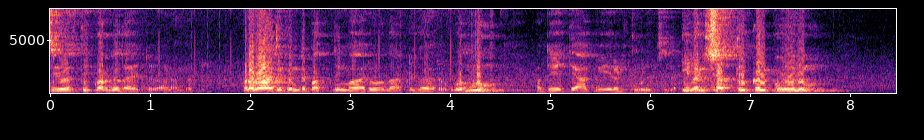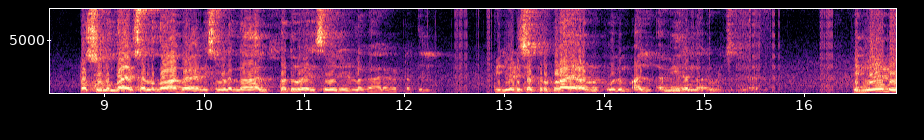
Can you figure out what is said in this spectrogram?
ചേർത്തി പറഞ്ഞതായിട്ട് കാണാൻ പറ്റും. പ്രവാചകന്റെ പത്നിമാരോ നാട്ടുകാരോ ഒന്നും അദ്ദേഹത്തെ ആ പേരെടുത്ത് വിളിച്ചില്ല. ഇവൻ ശത്രുക്കൾ പോലും റസൂലുമായി സലാഹു അലൈഹി വസല്ലമയുടെ നാൽപ്പത് വയസ്സ് വരെയുള്ള കാലഘട്ടത്തിൽ പിന്നീട് ശത്രുക്കളായ ആൾ പോലും അൽ അമീൻ എന്നാണ് വിളിച്ചിട്ടുണ്ടായത് പിന്നീട്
